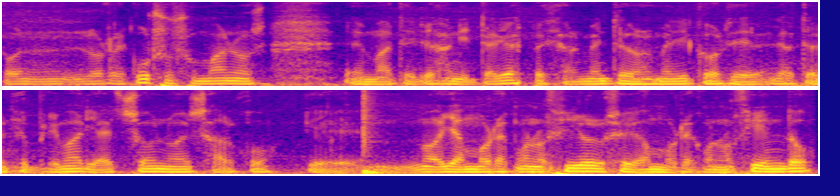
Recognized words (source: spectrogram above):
con los recursos humanos en materia sanitaria, especialmente los médicos de, de, atención primaria. Eso no es algo que no hayamos reconocido, lo sigamos reconociendo.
